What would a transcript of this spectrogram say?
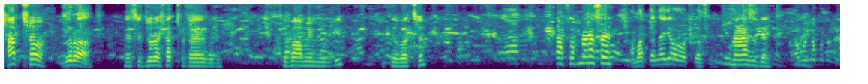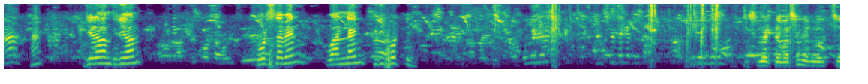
সাতশো। জোড়া? হচ্ছে জোড়া সাতশো টাকা করে। আমি মুরগি দেখতে পাচ্ছেন। আচ্ছা আপনার কাছে? আমার তো নাই আমার কাছে ওনার কাছে দেন। হ্যাঁ? Zero one three one four seven one nine three four two. দেখতে পাচ্ছেন এগুলো হচ্ছে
